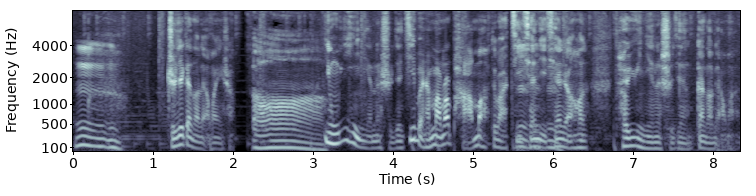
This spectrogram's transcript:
嗯嗯嗯。直接干到两万以上啊！用一年的时间，基本上慢慢爬嘛，对吧？几千几千，然后他用一年的时间干到两万了。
